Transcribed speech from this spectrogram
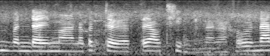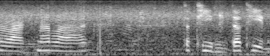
ขึ้นบันไดมาแล้วก็เจอเจ้าถิ่นนะนะเขาน่ารักน่ารักเจะถิ่นเจ้าถิ่น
